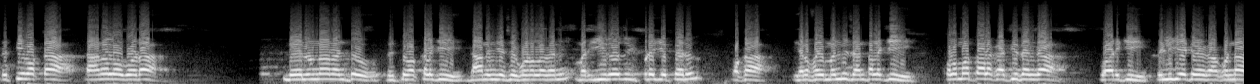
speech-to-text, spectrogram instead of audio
ప్రతి ఒక్క దానిలో కూడా నేనున్నానంటూ ప్రతి ఒక్కరికి దానం చేసే గుణంలో కానీ మరి ఈ రోజు ఇప్పుడే చెప్పారు ఒక ఎనభై మంది జంటలకి కులమతాలకు అతీతంగా వారికి పెళ్ళి చేయటమే కాకుండా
